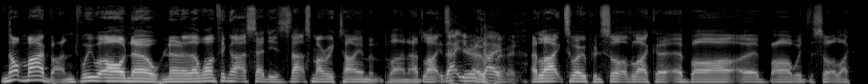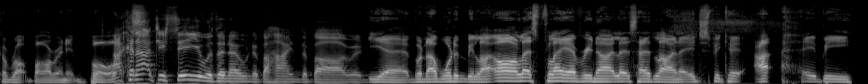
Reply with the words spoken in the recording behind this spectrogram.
Not my band. We were. Oh no, no, no. The one thing that I said is that's my retirement plan. I'd like Is to that your open- retirement? I'd like to open sort of like a, a bar, a bar with the sort of like a rock bar in it. But I can actually see you as an owner behind the bar, and yeah, but I wouldn't be like, oh, let's play every night, let's headline it. It just became, I, it'd be.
